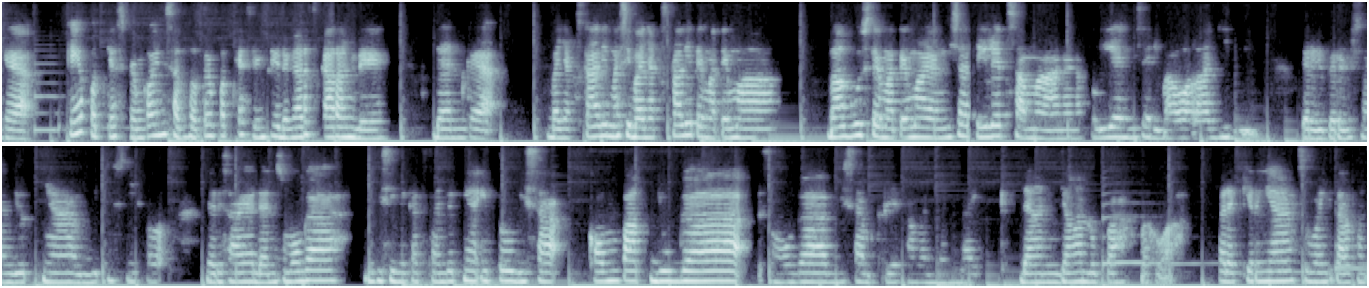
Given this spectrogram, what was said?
kayak kayak podcast Pemko ini satu-satunya podcast yang saya dengar sekarang deh dan kayak banyak sekali masih banyak sekali tema-tema bagus tema-tema yang bisa relate sama anak-anak kuliah yang bisa dibawa lagi di periode-periode selanjutnya begitu sih kalau dari saya dan semoga divisi mikat selanjutnya itu bisa kompak juga. Semoga bisa bekerja sama dengan baik. Dan jangan lupa bahwa pada akhirnya semua yang kita lakukan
